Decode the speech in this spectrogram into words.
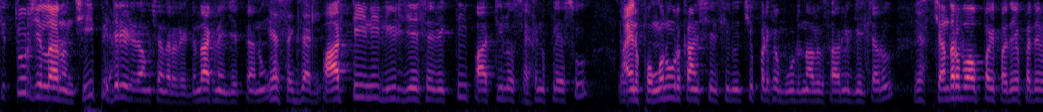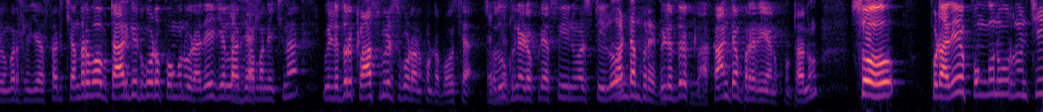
చిత్తూరు జిల్లా నుంచి పెద్దిరెడ్డి రామచంద్రారెడ్డి ఇందాక నేను చెప్పాను. ఎస్ ఎగ్జాక్ట్లీ పార్టీని లీడ్ చేసే వ్యక్తి పార్టీలో సెకండ్ ప్లేసు ఆయన పొంగనూరు కాన్స్టిట్యున్సీ నుంచి ఇప్పటికే మూడు నాలుగు సార్లు గెలిచారు. చంద్రబాబుపై పదే పదే విమర్శలు చేస్తారు. చంద్రబాబు టార్గెట్ కూడా పొంగనూరు అదే జిల్లాకు సంబంధించిన వీళ్ళిద్దరు క్లాస్మేట్స్ కూడా అనుకుంటా బహుశా. చదువుకునేటప్పుడు ఎస్వి యూనివర్సిటీలో. వీళ్ళిద్దరు కాంటెంపరీ అనుకుంటాను. సో ఇప్పుడు అదే పొంగనూరు నుంచి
